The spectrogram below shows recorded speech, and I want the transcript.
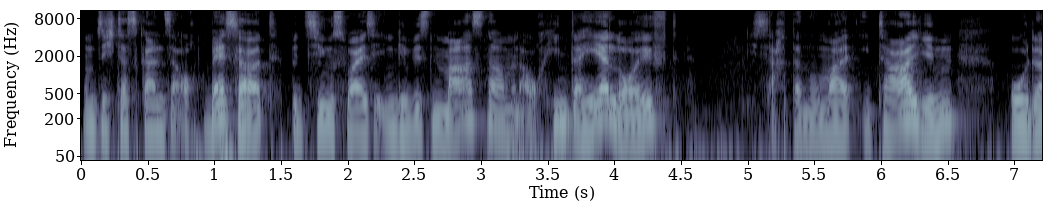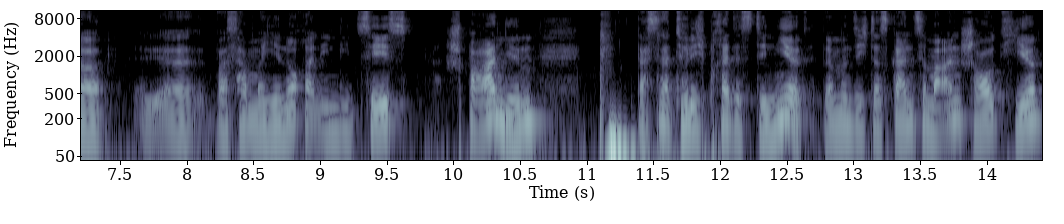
und sich das Ganze auch bessert, beziehungsweise in gewissen Maßnahmen auch hinterherläuft, ich sage da nur mal Italien oder äh, was haben wir hier noch an Indizes, Spanien, das ist natürlich prädestiniert. Wenn man sich das Ganze mal anschaut, hier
